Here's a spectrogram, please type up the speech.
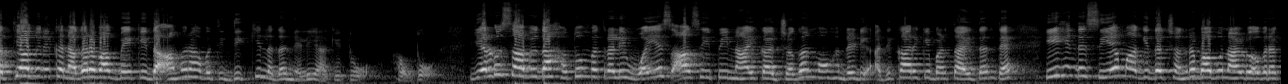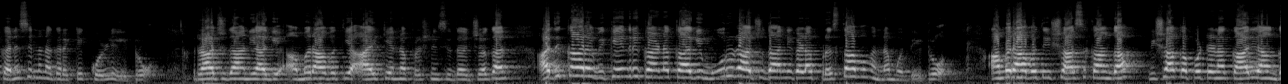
ಅತ್ಯಾಧುನಿಕ ನಗರವಾಗಬೇಕಿದ್ದ ಅಮರಾವತಿ ದಿಕ್ಕಿಲ್ಲದ ನೆಲೆಯಾಗಿತ್ತು ಹೌದು. ಎರಡು ಸಾವಿರದ ಹತ್ತೊಂಬತ್ತರಲ್ಲಿ ವೈಎಸ್ಆರ್ಸಿಪಿ ನಾಯಕ ಜಗನ್ ಮೋಹನ್ ರೆಡ್ಡಿ ಅಧಿಕಾರಕ್ಕೆ ಬರ್ತಾ ಇದ್ದಂತೆ ಈ ಹಿಂದೆ ಸಿಎಂ ಆಗಿದ್ದ ಚಂದ್ರಬಾಬು ನಾಯ್ಡು ಅವರ ಕನಸಿನ ನಗರಕ್ಕೆ ಕೊಳ್ಳಿ ಇಟ್ರು. ರಾಜಧಾನಿಯಾಗಿ ಅಮರಾವತಿಯ ಆಯ್ಕೆಯನ್ನ ಪ್ರಶ್ನಿಸಿದ ಜಗನ್ ಅಧಿಕಾರ ವಿಕೇಂದ್ರೀಕರಣಕ್ಕಾಗಿ ಮೂರು ರಾಜಧಾನಿಗಳ ಪ್ರಸ್ತಾವವನ್ನ ಮುಂದಿಟ್ರು. ಅಮರಾವತಿ ಶಾಸಕಾಂಗ, ವಿಶಾಖಪಟ್ಟಣ ಕಾರ್ಯಾಂಗ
